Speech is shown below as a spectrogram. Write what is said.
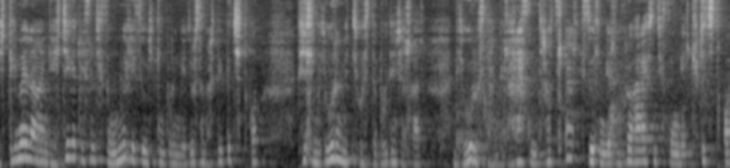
итгэмээр байгаа ингээ хичээгээд байсан ч гэсэн өмнөх хийсэн үйлдэл бүр ингээд ерөөсөө мартагдаж чадахгүй. Тэгэл ингээл өөрөө мэдлгүйстэй бүгдийн шалгаад ингээл өөрөөсөө ингээл араас нь чарууцалтаал эсвэл ингээл нөхрөө гараа хийсэн ч гэсэн ингээл төвчж чадахгүй.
